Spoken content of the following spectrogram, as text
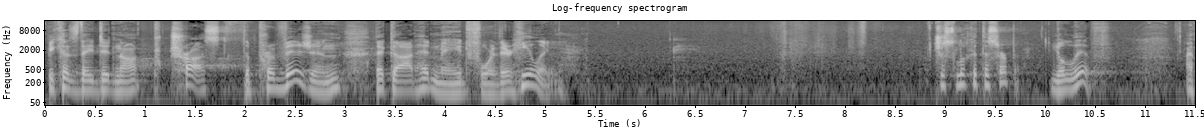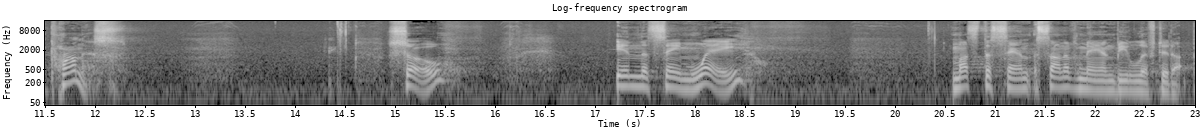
because they did not trust the provision that God had made for their healing. Just look at the serpent. You'll live. I promise. So, in the same way, must the Son of Man be lifted up.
